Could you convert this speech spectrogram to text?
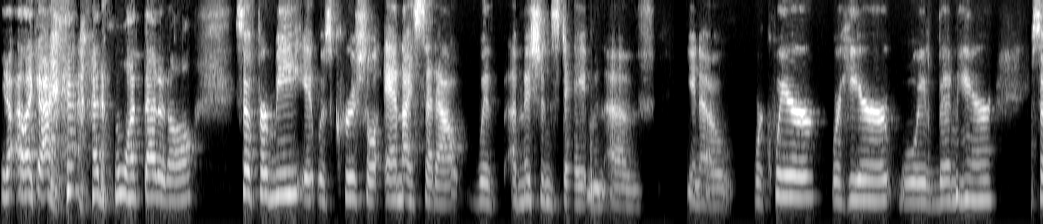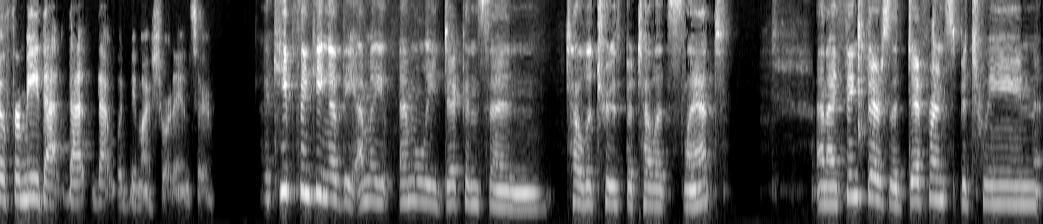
you know, like I, I don't want that at all. So for me, it was crucial. And I set out with a mission statement of, you know, we're queer, we're here, we've been here. So for me, that that that would be my short answer. I keep thinking of the Emily Emily Dickinson "Tell the Truth but Tell It Slant." And I think there's a difference between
